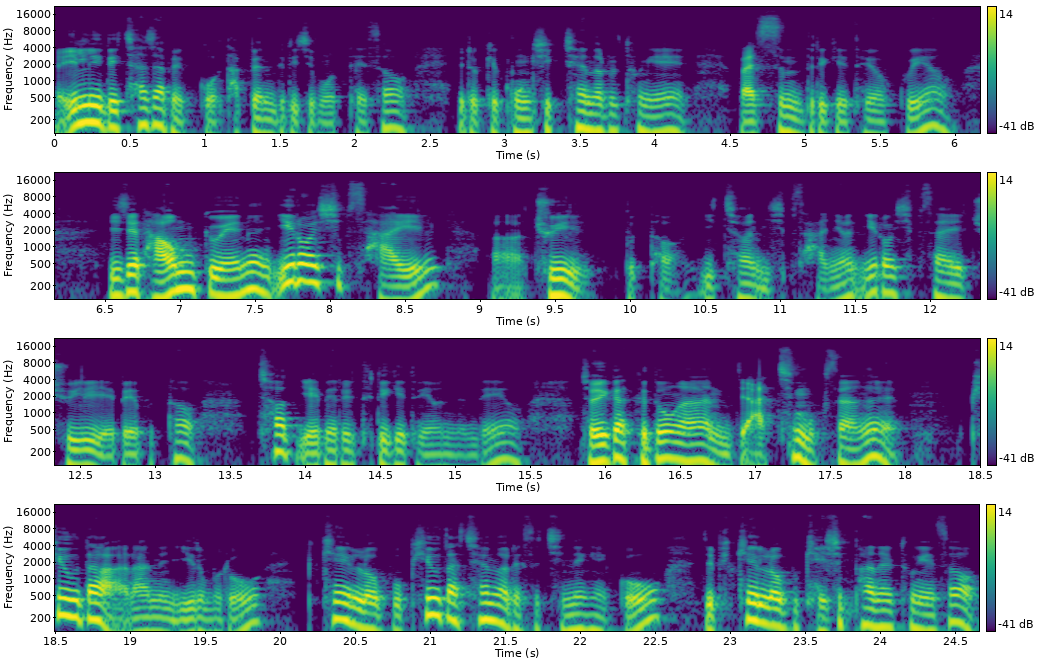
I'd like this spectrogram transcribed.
일일이 찾아뵙고 답변 드리지 못해서 이렇게 공식 채널을 통해 말씀드리게 되었고요. 이제 다음 교회는 1월 14일 어, 주일부터 2024년 1월 14일 주일 예배부터 첫 예배를 드리게 되었는데요. 저희가 그동안 이제 아침 묵상을 피우다라는 이름으로 PKL러브 피우다 채널에서 진행했고 이제 PKL러브 게시판을 통해서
